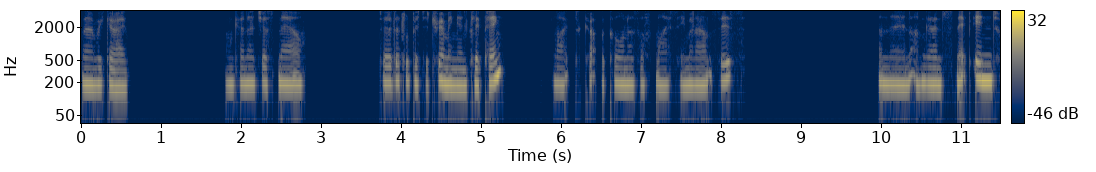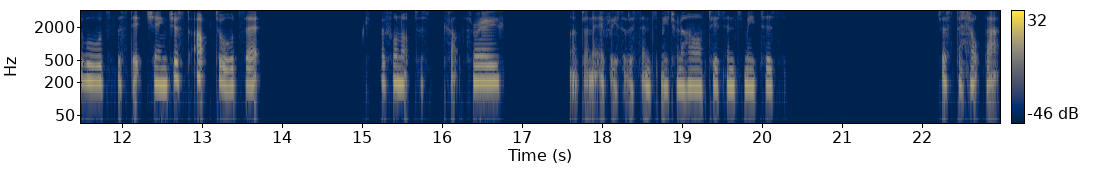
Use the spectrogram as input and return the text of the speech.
There we go. I'm going to just now do a little bit of trimming and clipping. I like to cut the corners off my seam allowances and then I'm going to snip in towards the stitching just up towards it careful not to cut through. I've done it every sort of centimetre and a half two centimetres. Just to help that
